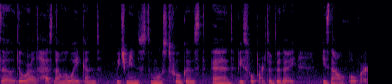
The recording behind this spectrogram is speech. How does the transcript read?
So the world has now awakened, which means the most focused and peaceful part of the day is now over.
